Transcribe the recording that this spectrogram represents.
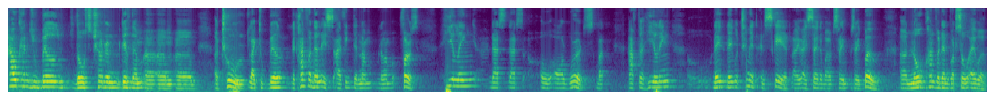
how can you build those children give them a, um, um, a tool like to build the confidence is i think the number num- first healing that's that's all, all, words. But after healing they, they were timid and scared. Like i said about Sri, Sri Po. Uh, no confidence whatsoever.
